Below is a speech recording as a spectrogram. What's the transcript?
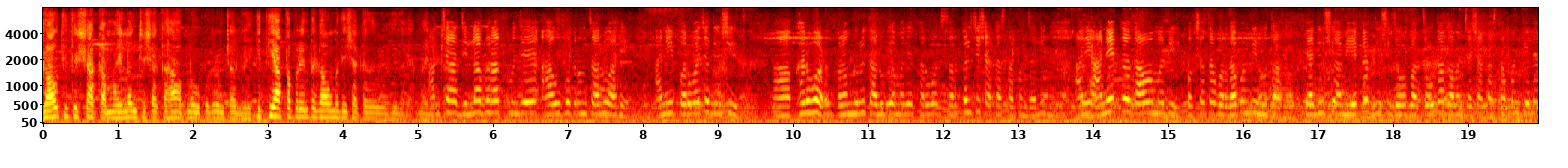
गाव तिथे शाखा महिलांची शाखा हा आपला उपक्रम चालू आहे. किती आतापर्यंत गावामध्ये शाखा हे झाल्या महिलांच्या? आमच्या जिल्हाभरात म्हणजे हा उपक्रम चालू आहे आणि परवाच्या दिवशीच अ, खरवड कळमनुरी तालुक्यामध्ये खरवड सर्कलची शाखा स्थापन झाली आणि अनेक गावामध्ये पक्षाचा वर्धापन दिन होता. त्या दिवशी आम्ही एकाच दिवशी जवळपास चौदा गावांच्या शाखा स्थापन केल्या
